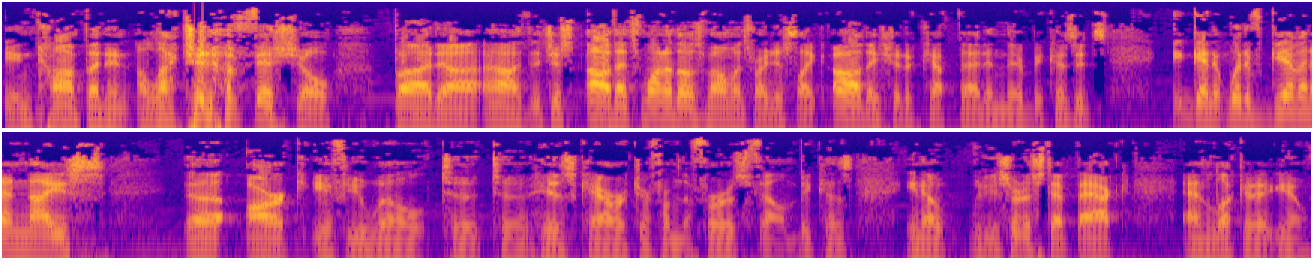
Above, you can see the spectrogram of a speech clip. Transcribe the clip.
incompetent elected official, but uh, it's just oh, that's one of those moments where I just like oh, they should have kept that in there because it's again, it would have given a nice uh, arc, if you will, to to his character from the first film. Because you know, when you sort of step back and look at it, you know,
